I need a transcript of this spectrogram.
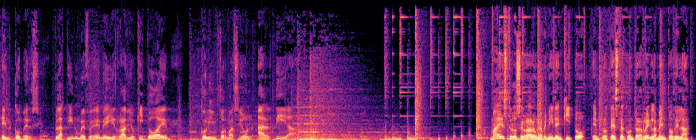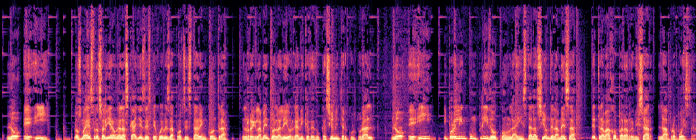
El Comercio, Platinum FM y Radio Quito AM. Con información al día. Maestros cerraron avenida en Quito en protesta contra el reglamento de la LOEI. Los maestros salieron a las calles este jueves a protestar en contra del reglamento a la Ley Orgánica de Educación Intercultural, LOEI, y por el incumplido con la instalación de la mesa de trabajo para revisar la propuesta.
